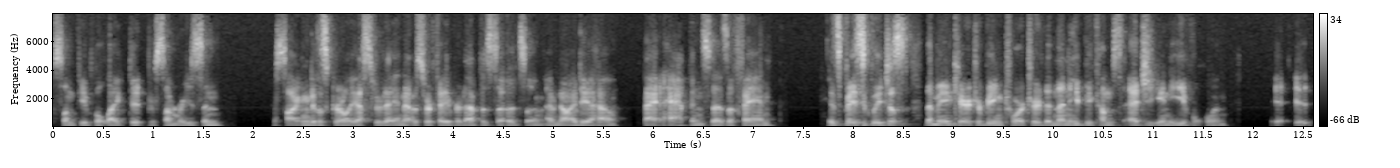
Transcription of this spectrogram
Some people liked it for some reason. I was talking to this girl yesterday, and that was her favorite episode. So I have no idea how that happens as a fan. It's basically just the main character being tortured, and then he becomes edgy and evil, and it, it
